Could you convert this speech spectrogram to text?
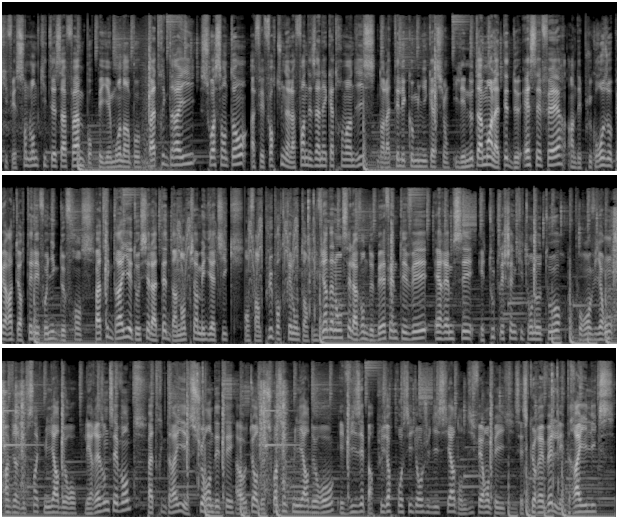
qui fait semblant de quitter sa femme pour payer moins d'impôts. Patrick Drahi, 60 ans, a fait fortune à la fin des années 90 dans la télécommunication. Il est notamment à la tête de SFR, un des plus gros opérateurs téléphoniques de France. Patrick Drahi est aussi à la tête d'un empire médiatique, enfin plus pour très longtemps. Il vient d'annoncer la vente de BFM TV, RMC et toutes les chaînes qui tournent autour pour environ 1,5 milliard d'euros. Les raisons de ces ventes? Patrick Drahi est surendetté à hauteur de 60 milliards d'euros et visé par plusieurs procédures judiciaires dans différents pays. C'est ce que révèle les Dry Leaks,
